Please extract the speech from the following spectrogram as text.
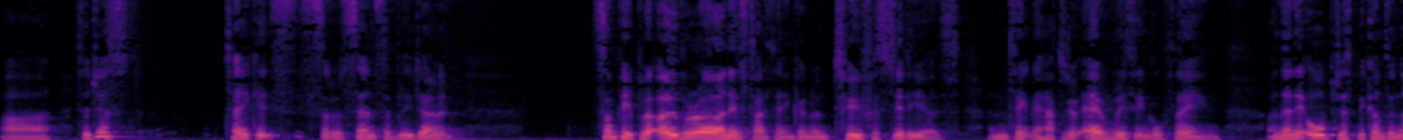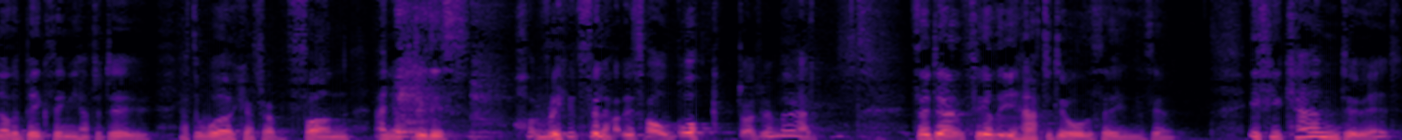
Uh, so just take it sort of sensibly. Don't. Some people are over earnest, I think, and too fastidious, and think they have to do every single thing. And then it all just becomes another big thing you have to do. You have to work, you have to have fun, and you have to do this, fill out this whole book. It drives you mad. So don't feel that you have to do all the things. Yeah? If you can do it,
